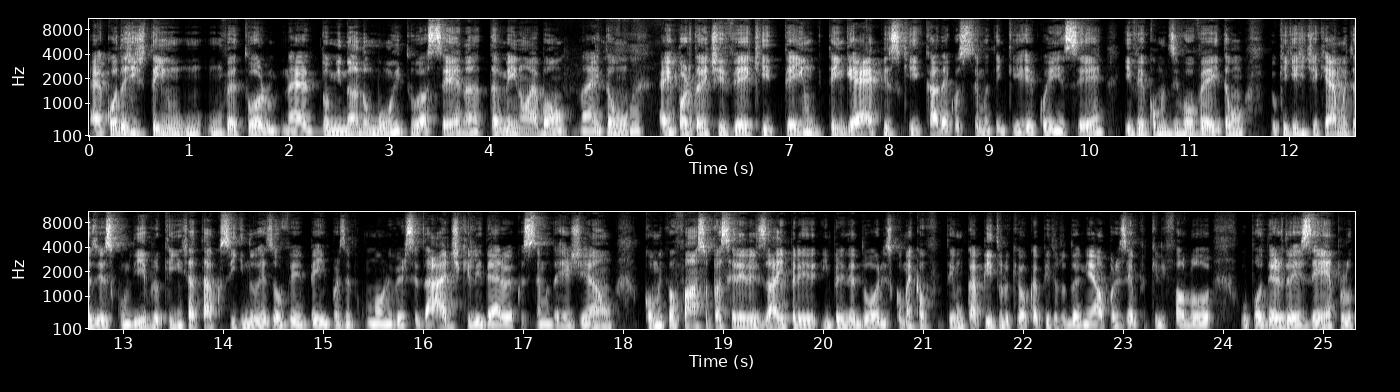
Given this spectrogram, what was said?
é, quando a gente tem um, um vetor né, dominando muito a cena, também não é bom. Né? Então, uhum. é importante ver que tem, tem gaps que cada ecossistema tem que reconhecer e ver como desenvolver. Então, o que, que a gente quer muitas vezes com o livro, quem já está conseguindo resolver bem, por exemplo, com uma universidade que lidera o ecossistema da região, como é que eu faço para serializar empre, empreendedores? Como é que eu tenho um capítulo que é o capítulo do Daniel, por exemplo, que ele falou o poder do exemplo?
